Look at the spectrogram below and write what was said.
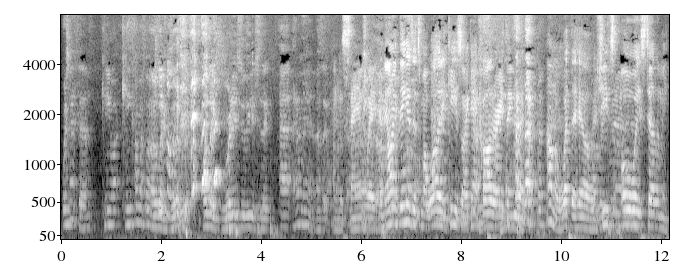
"Where's my phone? Can you can you call my phone?" I was Can like, call me? "Listen." I was like, "Where did you leave?" it?" She's like, "I, I don't know." I was like, oh I'm the God. same way. And the only thing is, it's my wallet and keys, so I can't call her or anything. But I don't know what the hell. And she's always telling me,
